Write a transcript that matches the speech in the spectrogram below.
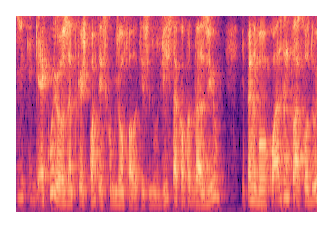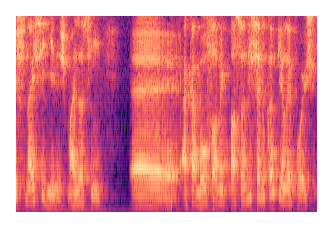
E, é curioso, né? Porque o Sport, como o João falou, tem sido vice da Copa do Brasil e Pernambuco quase emplacou duas finais seguidas. Mas, assim, é, acabou o Flamengo passando e sendo campeão depois.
